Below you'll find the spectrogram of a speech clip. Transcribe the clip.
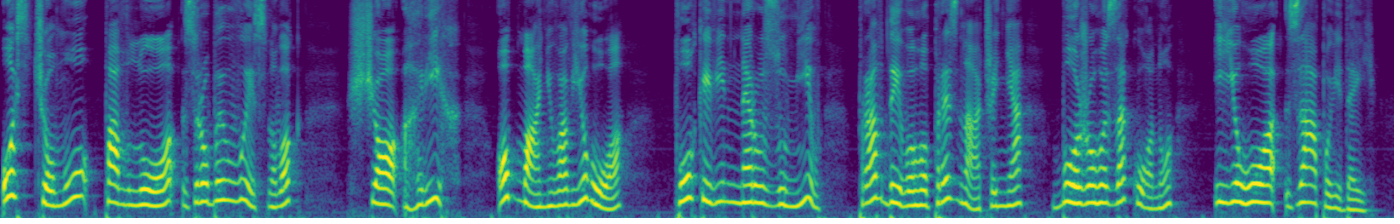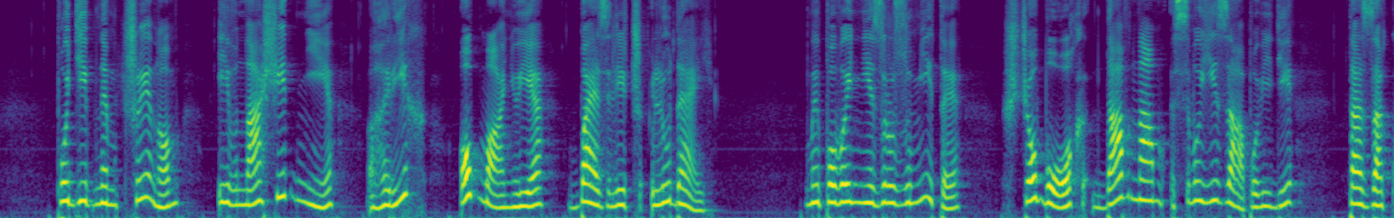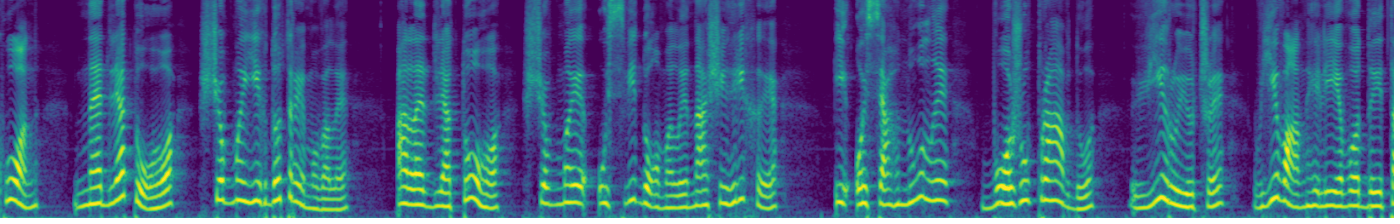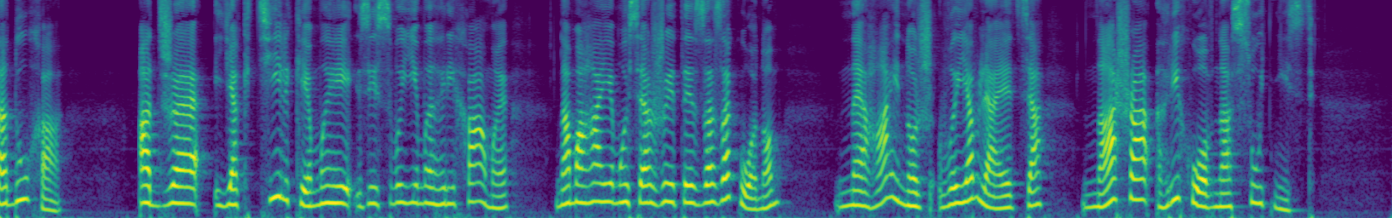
Ось чому Павло зробив висновок, що гріх обманював його, поки він не розумів правдивого призначення Божого закону і його заповідей. Подібним чином, і в наші дні гріх обманює безліч людей. Ми повинні зрозуміти, що Бог дав нам свої заповіді та закон не для того, щоб ми їх дотримували, але для того, щоб ми усвідомили наші гріхи і осягнули Божу правду, віруючи в Євангеліє води та духа. Адже як тільки ми зі своїми гріхами намагаємося жити за законом, негайно ж виявляється наша гріховна сутність.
